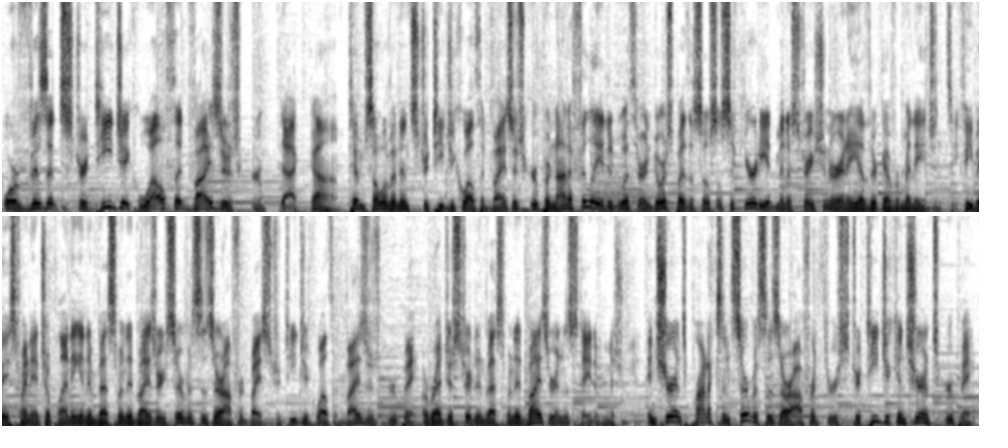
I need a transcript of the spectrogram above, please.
or visit strategicwealthadvisorsgroup.com. Tim Sullivan and Strategic Wealth Advisors Group are not affiliated with or endorsed by the Social Security Administration or any other government agency. Fee-based financial planning and investment advisory services are offered by Strategic Wealth Advisors Group Inc., a registered investment advisor in the state of Michigan. Insurance products and services are offered through Strategic Insurance Group Inc.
